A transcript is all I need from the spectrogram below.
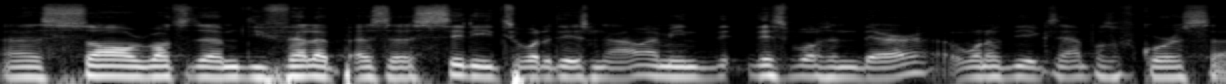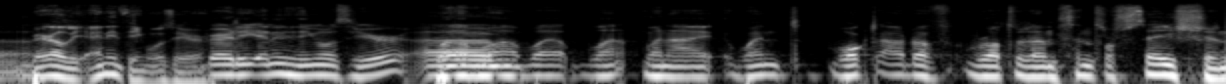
uh, saw Rotterdam develop as a city to what it is now. I mean, th- this wasn't there. One of the examples, of course, uh, Barely anything was here. barely anything was here. well, Um, well, well, when- when I went walked out of Rotterdam Central Station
